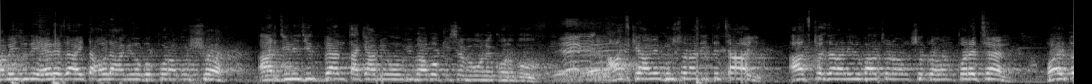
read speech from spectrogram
আমি যদি হেরে যাই তাহলে আমি হব পরামর্শ আর যিনি জিতবেন তাকে আমি অভিভাবক হিসেবে মনে করব। আজকে আমি ঘোষণা দিতে চাই, আজকে যারা নির্বাচনে অংশগ্রহণ করেছেন হয়তো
